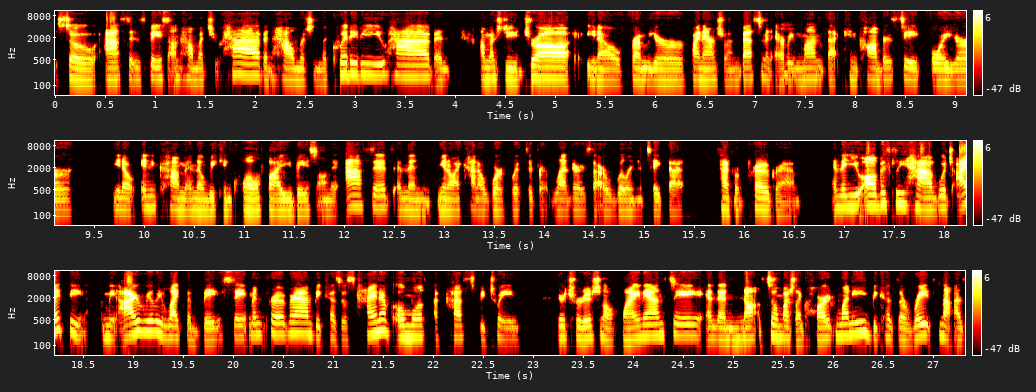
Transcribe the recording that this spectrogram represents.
so assets based on how much you have and how much liquidity you have and how much do you draw, you know, from your financial investment every month that can compensate for your you know income and then we can qualify you based on the assets and then you know i kind of work with different lenders that are willing to take that type of program and then you obviously have which i think i mean i really like the bank statement program because it's kind of almost a cusp between your traditional financing and then mm-hmm. not so much like hard money because the rate's not as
